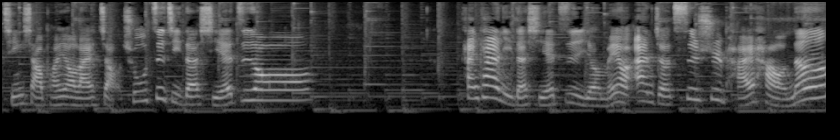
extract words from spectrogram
请小朋友来找出自己的鞋子哦。看看你的鞋子有没有按着次序排好呢？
